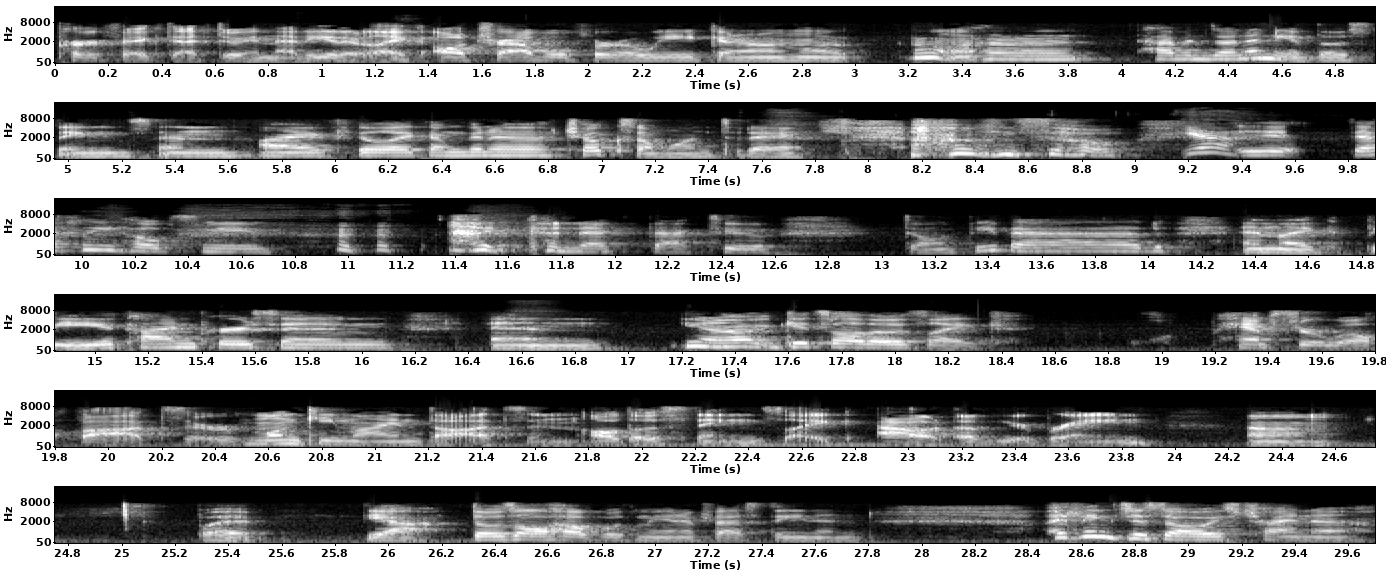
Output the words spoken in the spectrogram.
perfect at doing that either. Like I'll travel for a week and I'm like, oh, I haven't, haven't done any of those things, and I feel like I'm gonna choke someone today. so yeah, it definitely helps me like connect back to don't be bad and like be a kind person, and you know it gets all those like hamster wheel thoughts or monkey mind thoughts and all those things like out of your brain. Um, but yeah, those all help with manifesting and. I think just always trying to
